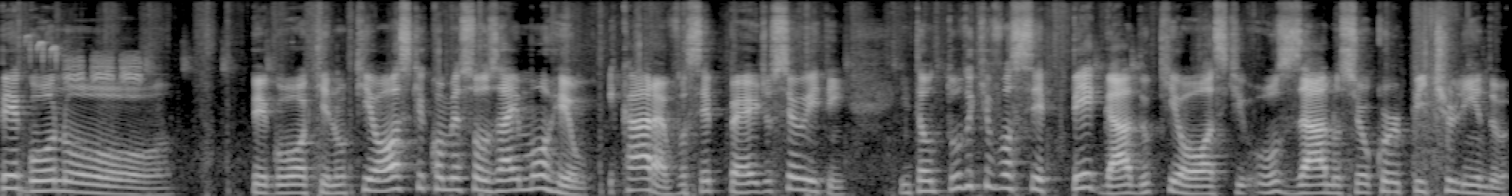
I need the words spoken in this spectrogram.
pegou no... Pegou aqui no quiosque, começou a usar e morreu. E cara, você perde o seu item. Então tudo que você pegar do quiosque, usar no seu corpite lindo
